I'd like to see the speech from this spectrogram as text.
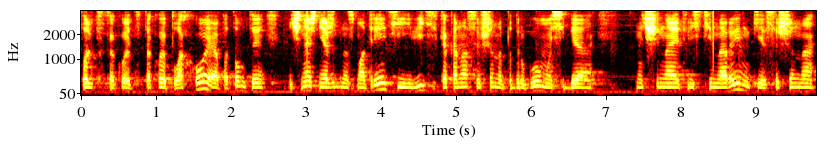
только какое-то такое плохое, а потом ты начинаешь неожиданно смотреть и видеть, как она совершенно по-другому себя начинает вести на рынке, совершенно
